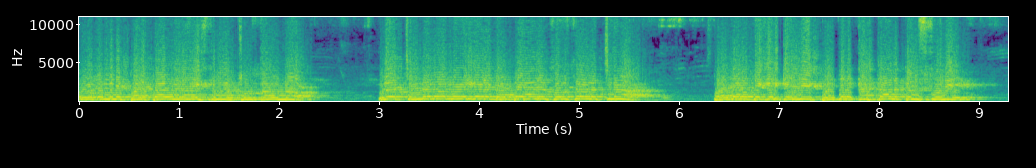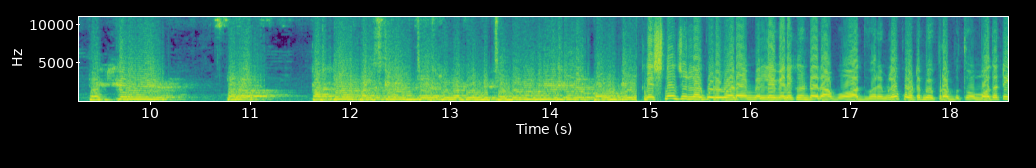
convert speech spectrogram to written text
కూటమిని పరిపాలన ఎలా ఇస్తున్నారు చూస్తా ఉన్నాం. ఈరోజు చంద్రబాబు నాయుడు గారు డెబ్బై ఆరు సంవత్సరాలు వచ్చిన ప్రజల దగ్గరికి వెళ్ళి ప్రజల కష్టాలు తెలుసుకొని తక్షణమే తన కష్టాల పరిష్కారం చేస్తున్నటువంటి చంద్రబాబు నాయుడు గారు పవన్ కళ్యాణ్ కృష్ణా జిల్లా గుడివాడ ఎమ్మెల్యే వెనుకంఠరాము ఆధ్వర్యంలో కూటమి ప్రభుత్వం మొదటి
